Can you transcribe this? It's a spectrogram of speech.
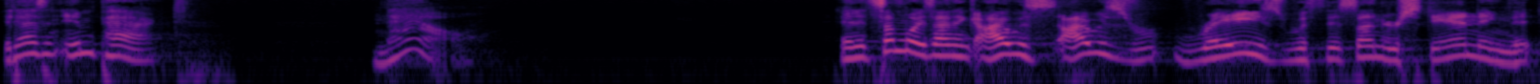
It has an impact now. And in some ways, I think I was, I was raised with this understanding that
